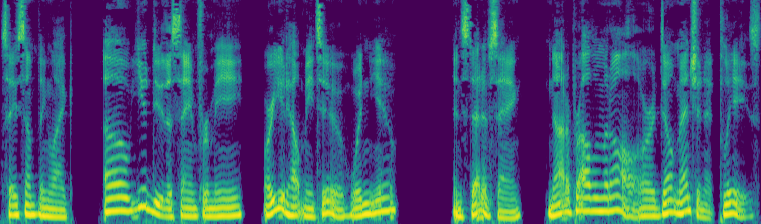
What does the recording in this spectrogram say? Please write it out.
Say something like, Oh, you'd do the same for me, or you'd help me too, wouldn't you? Instead of saying, Not a problem at all, or don't mention it, please.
